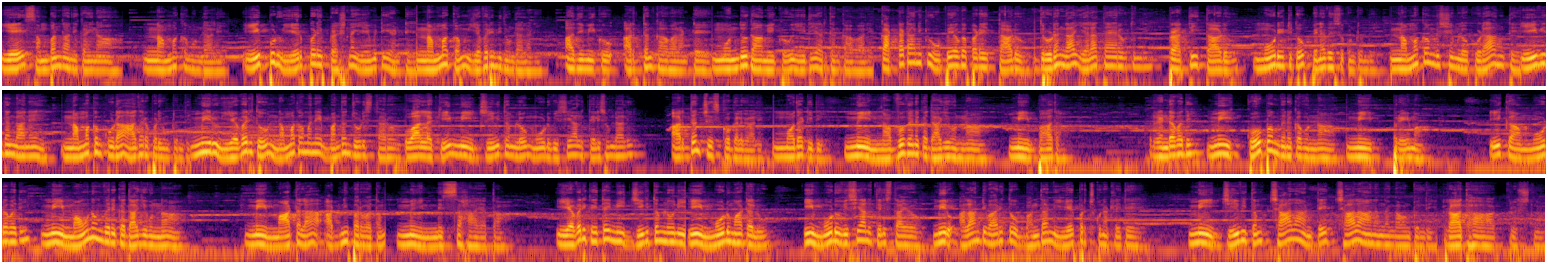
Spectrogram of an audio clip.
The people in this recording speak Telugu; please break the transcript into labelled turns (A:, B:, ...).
A: ఏ సంబంధానికైనా నమ్మకం ఉండాలి ఇప్పుడు ఏర్పడే ప్రశ్న ఏమిటి అంటే నమ్మకం ఎవరి మీద ఉండాలని. అది మీకు అర్థం కావాలంటే ముందుగా మీకు ఇది అర్థం కావాలి. కట్టడానికి ఉపయోగపడే తాడు దృఢంగా ఎలా తయారవుతుంది? ప్రతి తాడు మూడిటితో పినవేసుకుంటుంది. నమ్మకం విషయంలో కూడా అంతే. ఈ విధంగానే నమ్మకం కూడా ఆధారపడి ఉంటుంది. మీరు ఎవరితో నమ్మకం అనే బంధం జోడిస్తారో వాళ్ళకి మీ జీవితంలో మూడు విషయాలు తెలిసి ఉండాలి. అర్థం చేసుకోగలగాలి. మొదటిది మీ నవ్వు వెనుక దాగి ఉన్న మీ బాధ. రెండవది మీ కోపం వెనుక ఉన్న మీ ప్రేమ. ఇక మూడవది మీ మౌనం వెనుక దాగి ఉన్న మీ మాటల అగ్నిపర్వతం మీ నిస్సహాయత. ఎవరికైతే మీ జీవితంలోని ఈ మూడు మాటలు ఈ మూడు విషయాలు తెలుస్తాయో మీరు అలాంటి వారితో బంధాన్ని ఏర్పరచుకున్నట్లయితే మీ జీవితం చాలా అంటే చాలా ఆనందంగా ఉంటుంది. రాధా కృష్ణ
